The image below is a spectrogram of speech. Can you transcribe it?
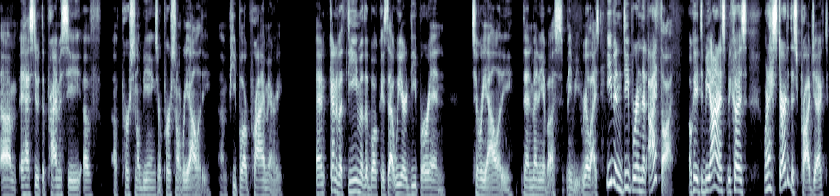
Um, it has to do with the primacy of, of personal beings or personal reality. Um, people are primary. And kind of a theme of the book is that we are deeper in to reality than many of us maybe realize, even deeper in than I thought. Okay, to be honest, because when I started this project,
